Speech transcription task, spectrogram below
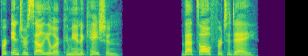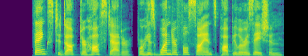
for intercellular communication. That's all for today. Thanks to Dr. Hofstadter for his wonderful science popularization.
